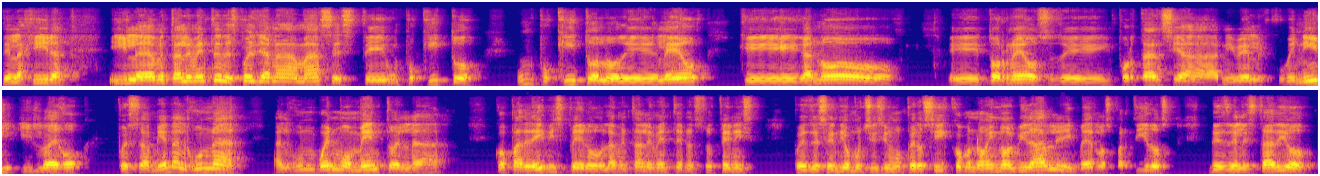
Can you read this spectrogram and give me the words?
de la gira. Y lamentablemente después ya nada más, este, un poquito, un poquito lo de Leo, que ganó eh, torneos de importancia a nivel juvenil y luego, pues también alguna, algún buen momento en la Copa Davis, pero lamentablemente nuestro tenis pues descendió muchísimo, pero sí, como no, inolvidable y ver los partidos desde el estadio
